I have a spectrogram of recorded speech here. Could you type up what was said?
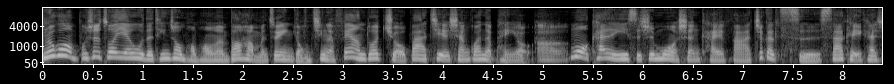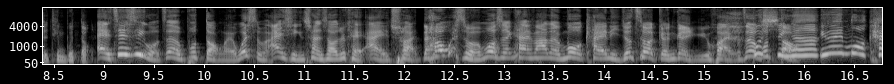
如果不是做业务的听众朋友们，包含我们最近涌进了非常多酒吧界相关的朋友。嗯，陌开的意思是陌生开发这个词，Sa-ke 一开始听不懂。哎、欸，这件事情我真的不懂哎、欸，为什么爱情串烧就可以爱串，然后为什么陌生开发的莫开你就这么耿耿于怀？我真的不懂。啊，因为莫开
